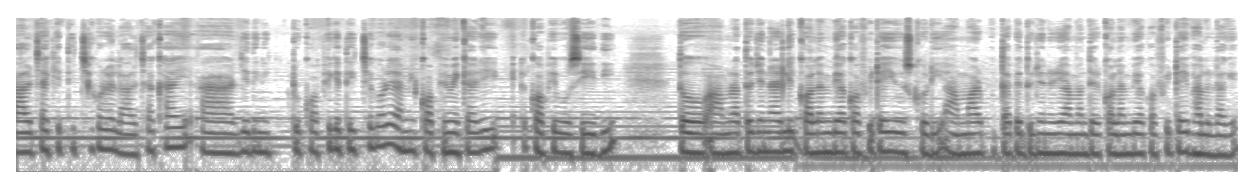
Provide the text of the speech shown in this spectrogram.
লাল চা খেতে ইচ্ছে করে লাল চা খাই, আর যেদিন একটু কফি খেতে ইচ্ছে করে আমি কফি মেকারই কফি বসিয়ে দিই। তো আমরা তো জেনারেলি কলম্বিয়া কফিটাই ইউজ করি। আমার প্রতাপে দুজনেরই আমাদের কলম্বিয়া কফিটাই ভালো লাগে।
